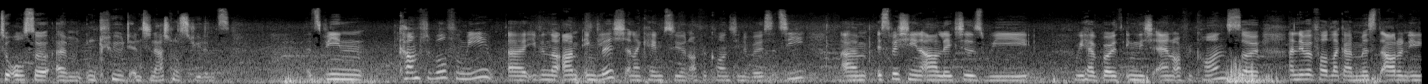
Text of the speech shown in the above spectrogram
to also um, include international students. It's been comfortable for me, uh, even though I'm English and I came to an Afrikaans university. Um, especially in our lectures, we we have both English and Afrikaans, so I never felt like I missed out on any.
